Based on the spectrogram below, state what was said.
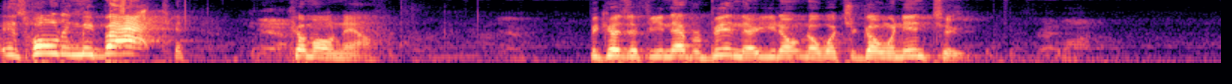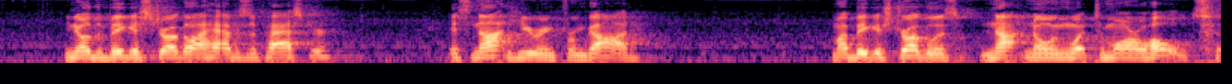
is holding me back. Yeah. Come on now. Because if you've never been there, you don't know what you're going into. You know the biggest struggle I have as a pastor? It's not hearing from God. My biggest struggle is not knowing what tomorrow holds.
